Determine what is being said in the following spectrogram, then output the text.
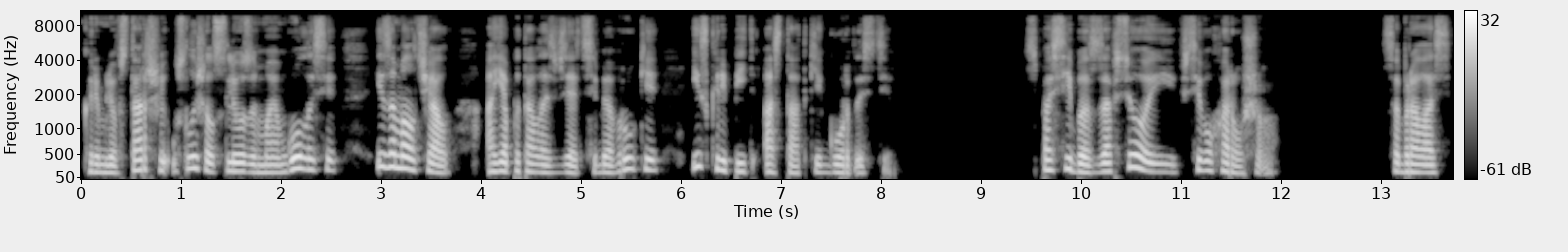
Кремлев-старший услышал слезы в моем голосе и замолчал, а я пыталась взять себя в руки и скрепить остатки гордости. Спасибо за все и всего хорошего. Собралась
